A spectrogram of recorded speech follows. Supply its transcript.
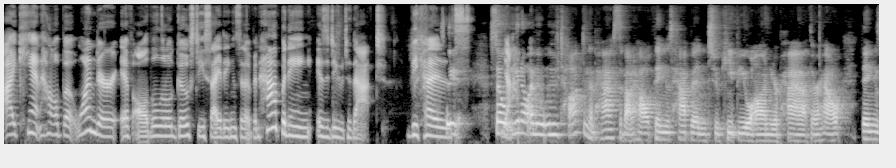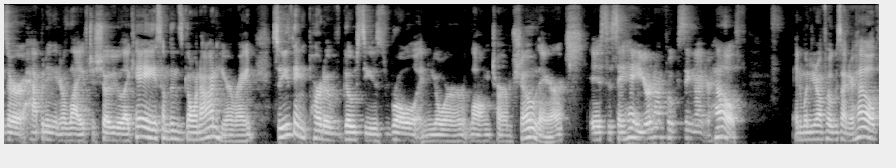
I can't help but wonder if all the little ghosty sightings that have been happening is due to that. Because So, Yeah. you know, I mean, we've talked in the past about how things happen to keep you on your path or how things are happening in your life to show you, like, hey, something's going on here, right? So, you think part of Ghosty's role in your long term show there is to say, hey, you're not focusing on your health. And when you don't focus on your health,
